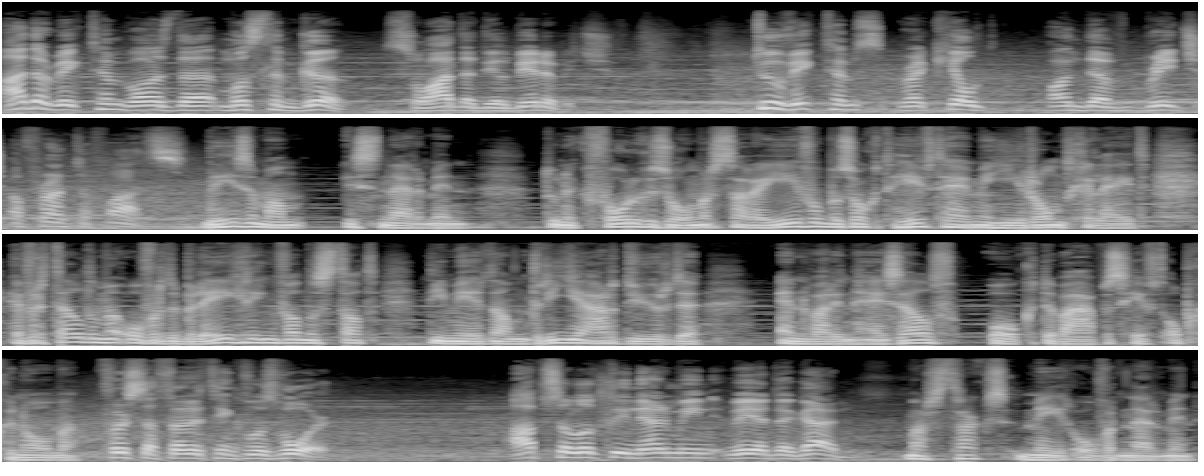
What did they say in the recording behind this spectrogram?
Other victim was the Muslim girl, Suada Dilberovic. Two victims were killed on the bridge in front of us. Deze man is Nermin. Toen ik vorige zomer Sarajevo bezocht, heeft hij me hier rondgeleid. Hij vertelde me over de belegering van de stad die meer dan drie jaar duurde en waarin hij zelf ook de wapens heeft opgenomen. First of everything was war. Absolutely Nermin wear the gun. Maar straks meer over Nermin.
